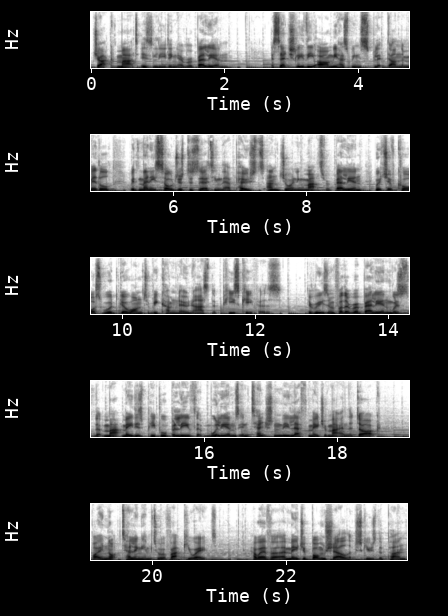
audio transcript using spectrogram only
Jack Matt is leading a rebellion. Essentially, the army has been split down the middle, with many soldiers deserting their posts and joining Matt's rebellion, which of course would go on to become known as the Peacekeepers. The reason for the rebellion was that Matt made his people believe that Williams intentionally left Major Matt in the dark by not telling him to evacuate. However, a major bombshell, excuse the pun,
